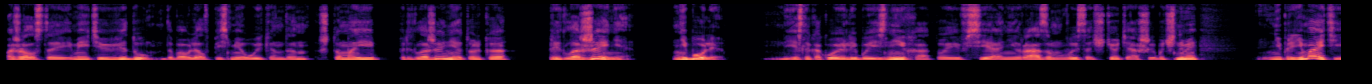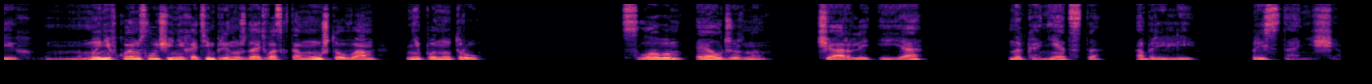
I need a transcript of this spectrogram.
Пожалуйста, имейте в виду, добавлял в письме Уикенден, что мои предложения только предложения, не более. Если какое-либо из них, а то и все они разом вы сочтете ошибочными, не принимайте их. Мы ни в коем случае не хотим принуждать вас к тому, что вам не по нутру. Словом, Элджернан, Чарли и я наконец-то обрели пристанище.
